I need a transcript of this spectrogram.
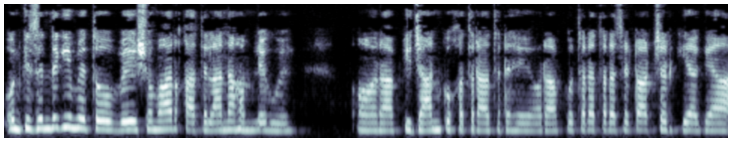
ان کی زندگی میں تو بے شمار قاتلانہ حملے ہوئے اور آپ کی جان کو خطرات رہے اور آپ کو طرح طرح سے ٹارچر کیا گیا،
